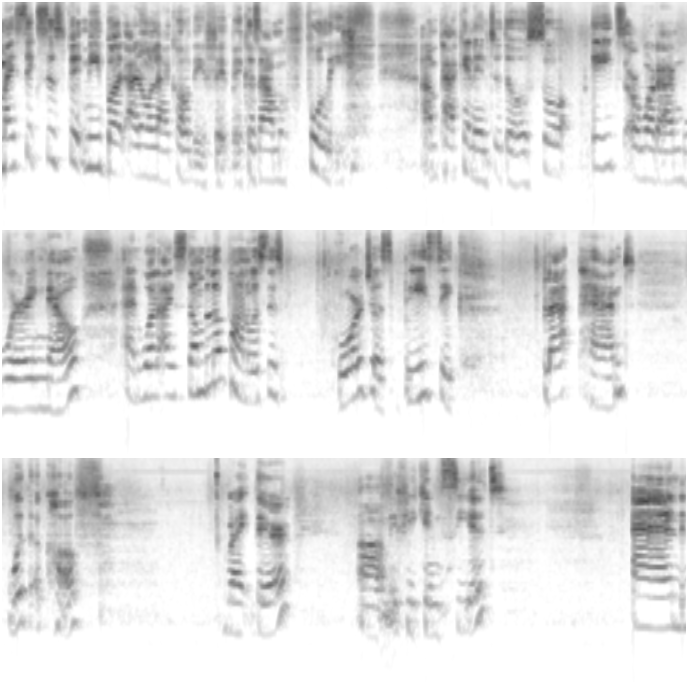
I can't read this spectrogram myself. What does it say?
my 6s fit me, but I don't like how they fit because I'm fully, I'm packing into those. So 8s are what I'm wearing now. And what I stumbled upon was this gorgeous basic black pant with a cuff right there um, if you can see it and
